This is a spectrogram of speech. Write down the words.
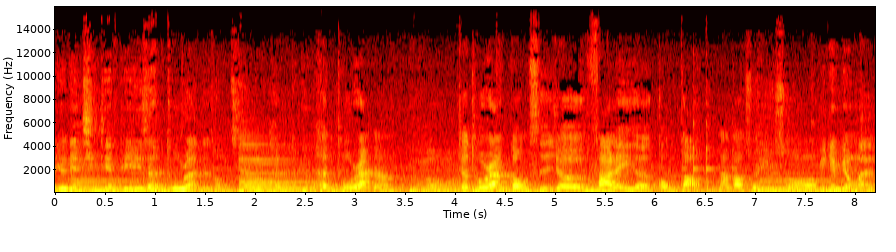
有点晴天霹雳，是很突然的通知吗？很很突然啊！哦，就突然公司就发了一个公告，然后告诉你说明天不用来了。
